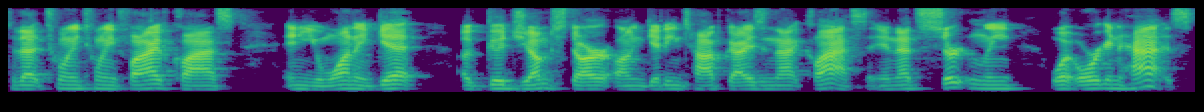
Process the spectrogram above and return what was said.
to that 2025 class and you want to get a good jump start on getting top guys in that class. And that's certainly what Oregon has.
